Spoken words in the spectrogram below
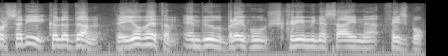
përsëri KLD-në, dhe jo vetëm, e mbyll Breku shkrimin e saj në Facebook.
